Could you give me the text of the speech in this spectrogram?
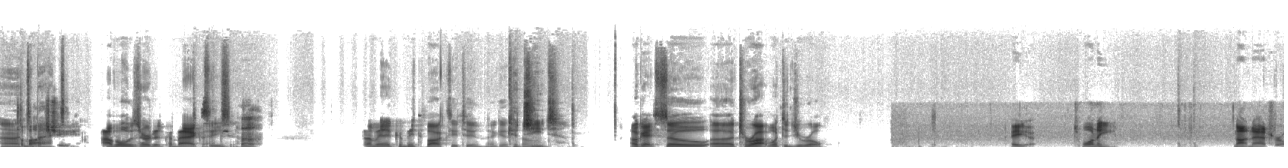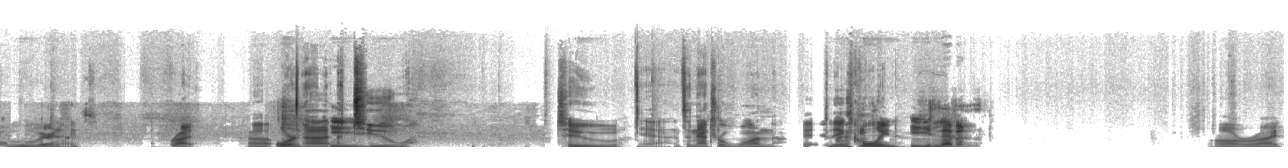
Uh, Tabashi. I've always heard it tabaxi. Tabaxi. I mean, it could be tabaxi too. I guess. I don't know. Khajiit. Okay, so uh, Tarot, what did you roll? Hey, 20. Not natural. Ooh, very nice. right, uh, Orin Uh, a two. two, Yeah, it's a natural one. and then coin. Eleven. All right.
